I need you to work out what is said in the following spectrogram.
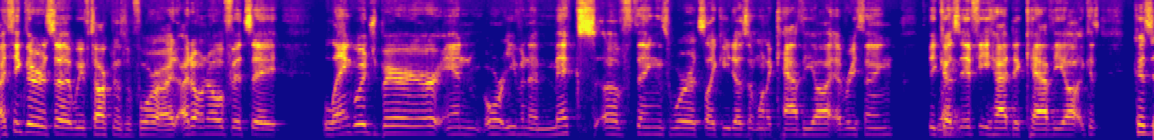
I think there's a we've talked this before. I, I don't know if it's a language barrier and or even a mix of things where it's like he doesn't want to caveat everything because right. if he had to caveat because because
